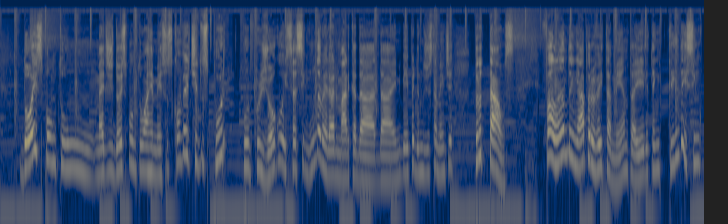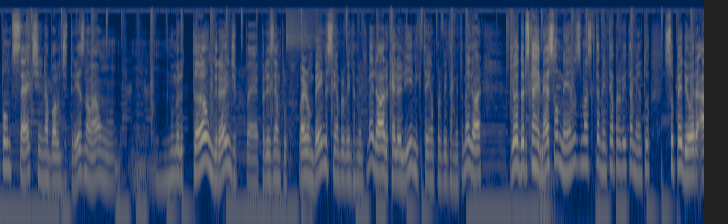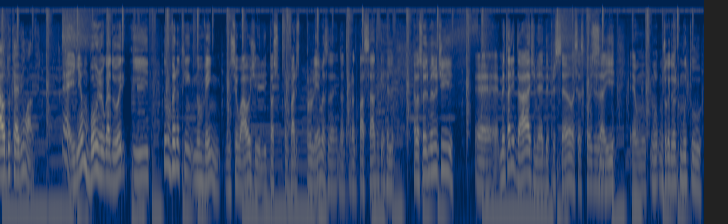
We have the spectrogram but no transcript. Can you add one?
2,1, média de 2,1 arremessos convertidos por, por, por jogo. Isso é a segunda melhor marca da, da NBA, perdendo justamente para o Towns. Falando em aproveitamento, aí ele tem 35,7 na bola de 3, não é um, número tão grande. É, por exemplo, o Aaron Baines tem um aproveitamento melhor, o Kelly Olynyk tem um aproveitamento melhor. Jogadores que arremessam menos, mas que também tem um aproveitamento superior ao do Kevin Love. É, ele é um bom jogador e não vem, não vem no seu auge, ele passou por vários problemas né, na temporada passada, é relações mesmo de é, mentalidade, né, depressão, essas coisas Sim. aí. É um, um, jogador que muito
